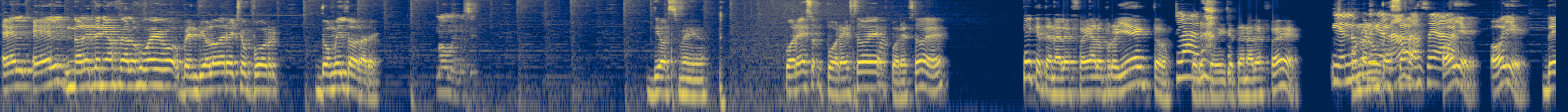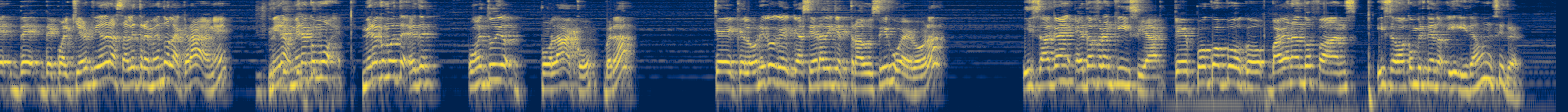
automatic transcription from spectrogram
Él, él no le tenía fe a los juegos, vendió los derechos por dos mil dólares. Más o menos, sí. Dios mío. Por eso, por eso es, por eso es que hay que tenerle fe a los proyectos. Claro. Por eso hay que tenerle fe. Y él no Uno nunca nada, sabe. o sea. Oye, oye, de, de, de cualquier piedra sale tremendo lacrán, ¿eh? Mira, mira cómo, mira cómo este, este- un estudio polaco, ¿verdad? Que, que lo único que, que hacía era de que traducir juegos, ¿verdad? Y sacan esta franquicia que poco a poco va ganando fans y se va convirtiendo. Y, y déjame decirte,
